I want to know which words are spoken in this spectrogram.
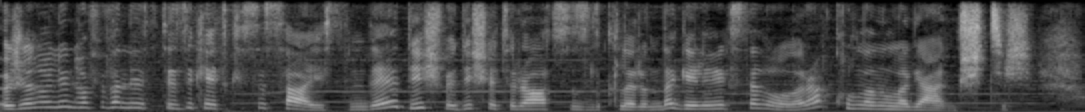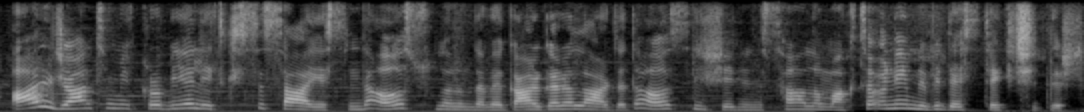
Öjenolün hafif anestezik etkisi sayesinde diş ve diş eti rahatsızlıklarında geleneksel olarak kullanıla gelmiştir. Ayrıca antimikrobiyal etkisi sayesinde ağız sularında ve gargaralarda da ağız hijyenini sağlamakta önemli bir destekçidir.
